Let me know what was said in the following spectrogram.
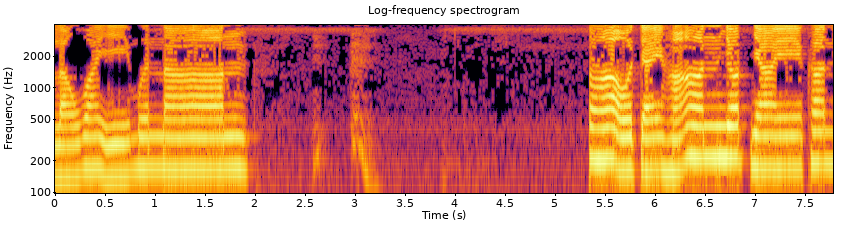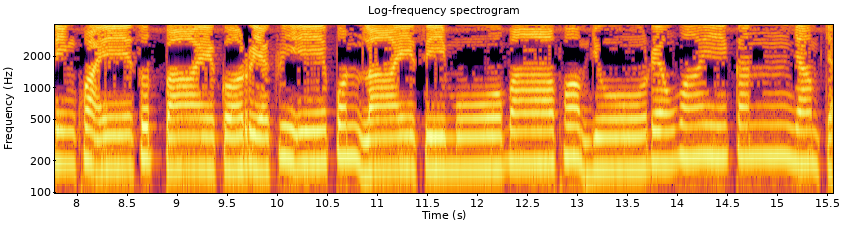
เล่าไว้เมื่อนนาน เท้าใจหันยศใหญ่คนิ่งไข่สุดปลายก็เรียกรีป้นลายสี่หมูบาพร้อมอยู่เรียวไว้กันยามใจ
